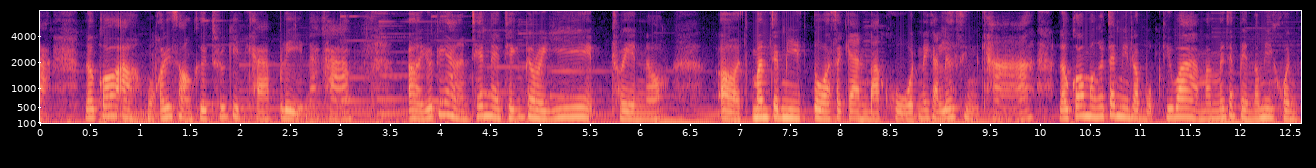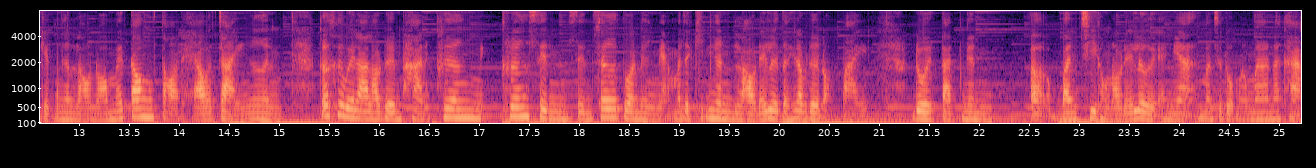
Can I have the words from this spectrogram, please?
ค่ะแล้วก็อะหัวข้อที่ 2 คือธุรกิจค้าปลีกนะคะ ยกตัวอย่างเช่นใน technology trend เนาะมันจะมีตัวสแกนบาร์โค้ดในการเลือกสินค้า แล้วก็มันก็จะมีระบบที่ว่ามันไม่จำเป็นต้องมีคนเก็บเงินเราเนาะไม่ต้องต่อแถวจ่ายเงิน ก็คือเวลาเราเดินผ่านเครื่องเครื่องเซนเซนเซอร์ตัวหนึ่งเนี่ยมันจะคิดเงินเราได้เลยตอนที่เราเดินออกไป โดยตัดเงินบัญชีของเราได้เลย อันเนี้ยมันสะดวกมากๆนะคะ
